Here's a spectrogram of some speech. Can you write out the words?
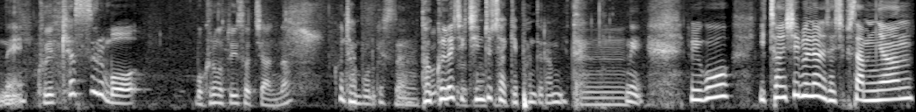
네. 그게 캐슬 뭐뭐 그런 것도 있었지 않나? 그건 잘 모르겠어요. 음, 더 클래식 그렇다. 진주 찾기 펀드랍니다. 음. 네. 그리고 2011년에서 13년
